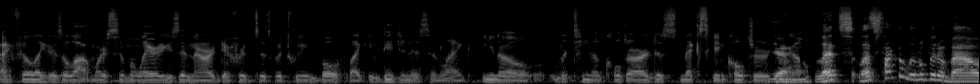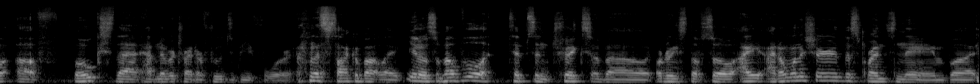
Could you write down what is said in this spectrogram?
i feel like there's a lot more similarities than there are differences between both like indigenous and like you know latino culture or just mexican culture yeah. you know Let's let's talk a little bit about uh folks that have never tried our foods before. let's talk about like, you know, some helpful tips and tricks about ordering stuff. So I I don't want to share this friend's name, but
